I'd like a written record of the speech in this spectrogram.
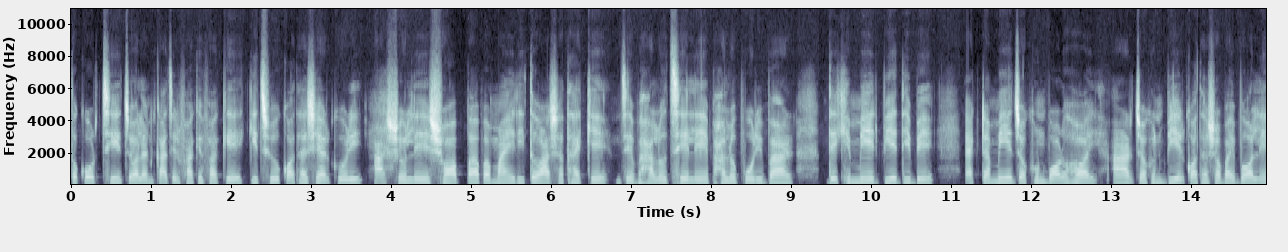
তো করছি, চলেন কাজের ফাঁকে ফাঁকে কিছু কথা শেয়ার করি। আসলে সব বাবা মায়েরই তো আশা থাকে যে ভালো ছেলে, ভালো পরিবার, দেখে মেয়ের বিয়ে দিবে। একটা মেয়ে যখন বড় হয় আর যখন বিয়ের কথা সবাই বলে,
